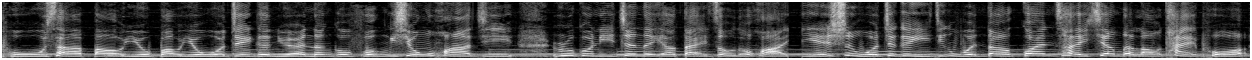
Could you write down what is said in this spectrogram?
菩萨保佑，保佑我这个女儿能够逢凶化吉。如果你真的要带走的话，也是我这个已经闻到棺材香的老太婆。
